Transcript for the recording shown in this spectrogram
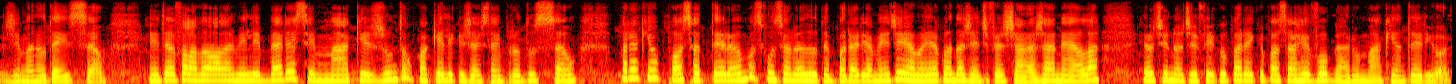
de manutenção. Então, eu falava, olha, me libere esse MAC junto com aquele que já está em produção, para que eu possa ter ambos funcionando temporariamente, e amanhã, quando a gente fechar a janela, eu te notifico para que possa revogar o MAC anterior.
